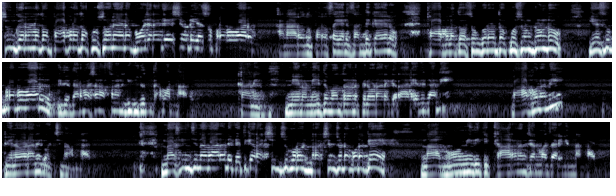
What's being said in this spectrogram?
శుంకరులతో పాపలతో కూర్చొని ఆయన భోజనం చేసిండు యేసు ప్రభు వారు అనారోజు పరసయ్యలు సర్దికాయలు పాపలతో శుంకరులతో కూర్చుంటుండు యేసు ప్రభు వారు ఇది ధర్మశాస్త్రానికి విరుద్ధం అన్నారు కానీ నేను నీతిమంతులను పిలవడానికి రాలేదు కానీ పాపులని పిలవడానికి వచ్చిన అన్నాడు నశించిన దానిని వెతికి రక్షించుకో రక్షించడం కొరకే నా భూమిదికి కారణం జన్మ జరిగిందన్నాడు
